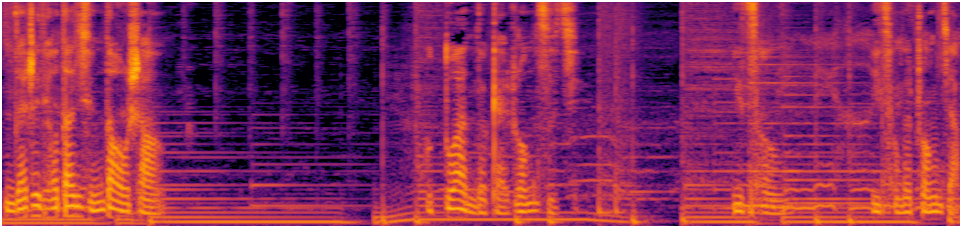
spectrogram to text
你在这条单行道上，不断的改装自己，一层一层的装甲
